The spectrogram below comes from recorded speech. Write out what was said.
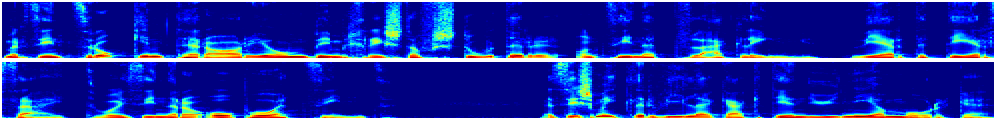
Wir sind zurück im Terrarium beim Christoph Studer und seinen Pflegling, wie er den Tier sagt, wo in seiner Obhut sind. Es ist mittlerweile gegen die 9 Uhr am Morgen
